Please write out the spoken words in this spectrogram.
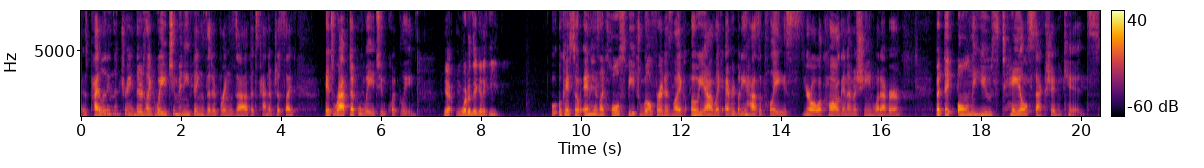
is piloting the train? There's like way too many things that it brings up. It's kind of just like, it's wrapped up way too quickly. Yeah, what are they gonna eat? okay so in his like whole speech Wilford is like oh yeah like everybody has a place you're all a cog in a machine whatever but they only use tail section kids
